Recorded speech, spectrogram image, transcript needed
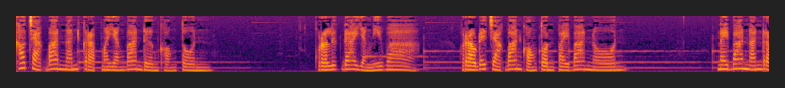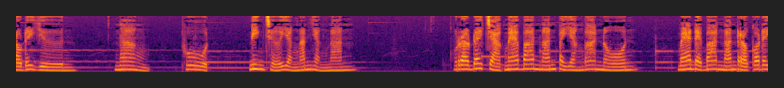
เขาจากบ้านนั้นกลับมายังบ้านเดิมของตน ระลึกได้อย่างนี้ว่า เราได้จากบ้านของตนไปบ้านโน้น ในบ้านนั้นเราได้ยืน นั่ง พูด นิ่งเฉยอย่างนั้นอย่างนั้น เราได้จากแม่บ้านนั้นไปยังบ้านโน้น แม้ในบ้านนั้นเราก็ได้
